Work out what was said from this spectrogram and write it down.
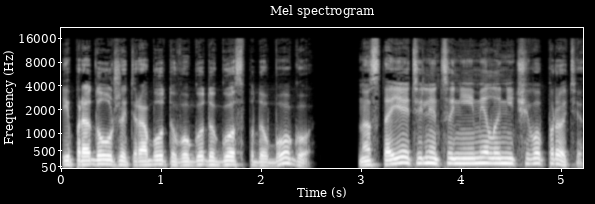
и продолжить работу в угоду Господу Богу, настоятельница не имела ничего против.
